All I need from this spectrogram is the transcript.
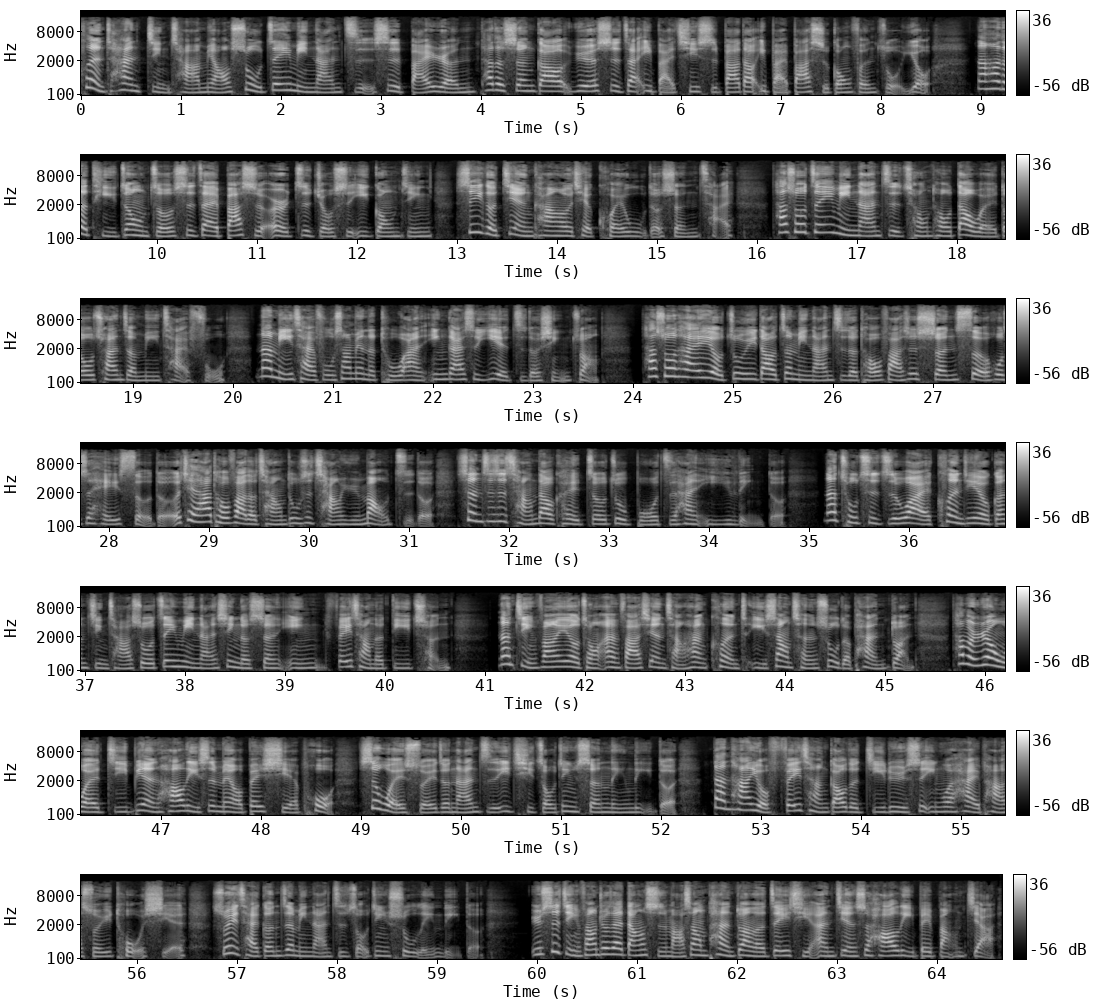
Clint 和警察描述这一名男子是白人，他的身高约是在一百七十八到一百八十公分左右，那他的体重则是在八十二至九十一公斤，是一个健康而且魁梧的身材。他说这一名男子从头到尾都穿着迷彩服，那迷彩服上面的图案应该是叶子的形状。他说他也有注意到这名男子的头发是深色或是黑色的，而且他头发的长度是长于帽子的，甚至是长到可以遮住脖子和衣领的。那除此之外，Clint 也有跟警察说，这一名男性的声音非常的低沉。那警方也有从案发现场和 Clint 以上陈述的判断，他们认为，即便 Holly 是没有被胁迫，是尾随着男子一起走进森林里的。但他有非常高的几率是因为害怕，所以妥协，所以才跟这名男子走进树林里的。于是警方就在当时马上判断了这一起案件是 Holly 被绑架。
